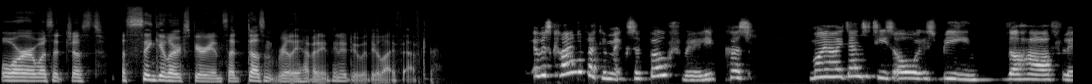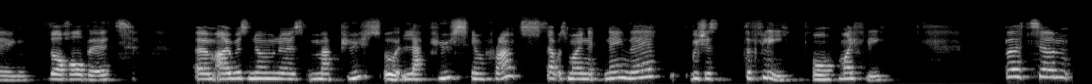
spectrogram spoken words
Or was it just a singular experience that doesn't really have anything to do with your life after? It was kind of like a mix of both, really, because my identity's always been the halfling, the hobbit. Um, I was known as Ma Puce or La Puce in France. That was my nickname there, which is the flea or my flea. But um,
